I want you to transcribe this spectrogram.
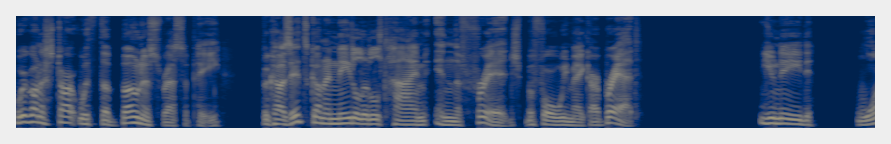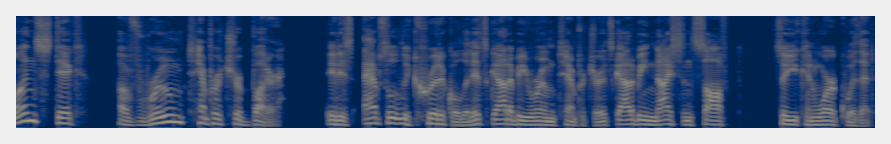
we're going to start with the bonus recipe because it's going to need a little time in the fridge before we make our bread. You need one stick of room temperature butter. It is absolutely critical that it's got to be room temperature. It's got to be nice and soft so you can work with it.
